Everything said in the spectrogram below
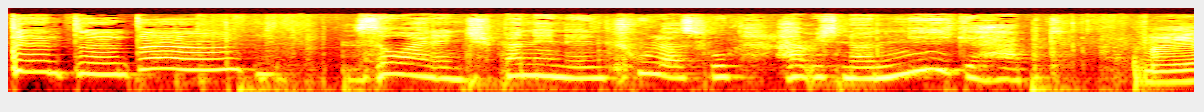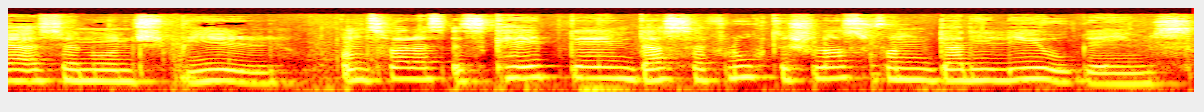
Dun, dun, dun. So einen entspannenden Schulausflug habe ich noch nie gehabt. Naja, ist ja nur ein Spiel. Und zwar das Escape Game, das verfluchte Schloss von Galileo Games.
